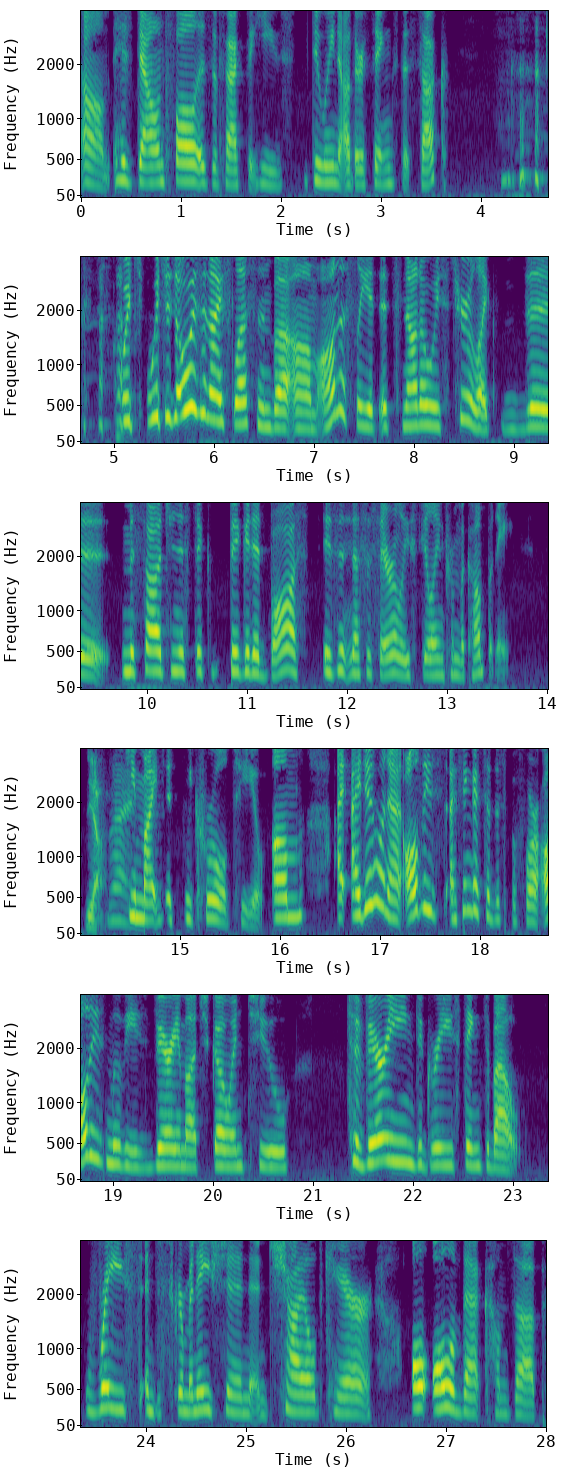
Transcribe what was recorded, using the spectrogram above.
um his downfall is the fact that he's doing other things that suck. which which is always a nice lesson, but um honestly it, it's not always true. Like the misogynistic bigoted boss isn't necessarily stealing from the company Yeah. Right. he might just be cruel to you. Um, I, I did want to add all these. I think I said this before. All these movies very much go into, to varying degrees, things about race and discrimination and child care. All all of that comes up.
